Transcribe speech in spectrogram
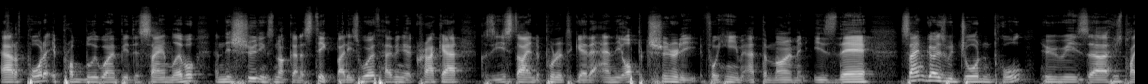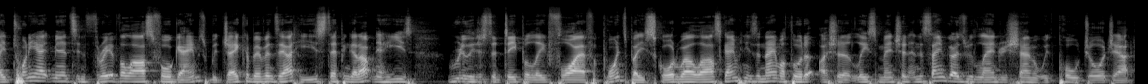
out of Porter. It probably won't be the same level, and this shooting's not going to stick. But he's worth having a crack at because he's starting to put it together, and the opportunity for him at the moment is there. Same goes with Jordan Poole, who is uh, who's played 28 minutes in three of the last four games. With Jacob Evans out, he is stepping it up. Now he is really just a deeper league flyer for points, but he scored well last game. He's a name I thought I should at least mention. And the same goes with Landry Shamet with Paul George out,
